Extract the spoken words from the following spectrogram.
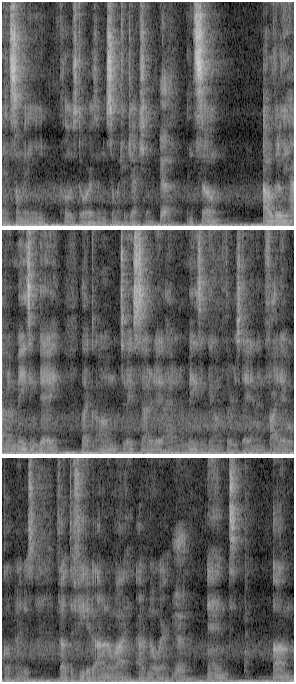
and so many closed doors and so much rejection. Yeah. And so I'll literally have an amazing day. Like um, today's Saturday, I had an amazing day on Thursday, and then Friday I woke up and I just felt defeated. I don't know why, out of nowhere. Yeah. And um,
